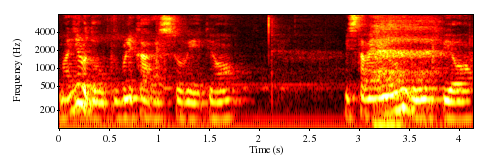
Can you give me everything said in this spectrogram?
Ma io lo devo pubblicare sto video? Mi sta venendo un dubbio.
